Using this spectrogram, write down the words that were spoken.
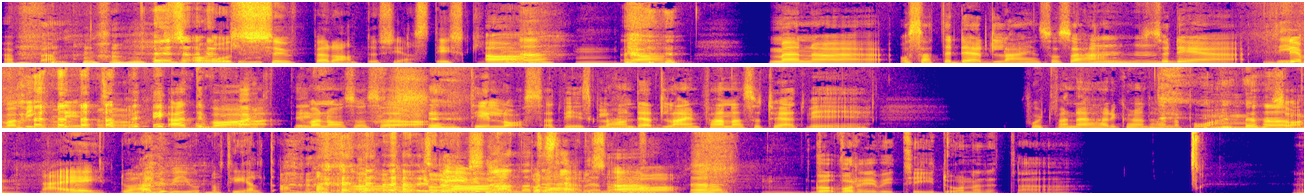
öppen. Och, Och- superentusiastisk. Ja. Ja. Mm. Ja, men, eh, och satte deadlines och så här. Mm. Så det, Det var viktigt. Att det, var, det var någon som sa till oss att vi skulle ha en deadline. För annars så tror jag att vi fortfarande hade kunnat hålla på. Mm. Så. Nej, då hade vi gjort något helt annat. Ja, det hade blivit Ja, något snabbt annat på det i här. slutändan. Ja. Ja. Mm. Var, var är vi i tid då när detta... Eh,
